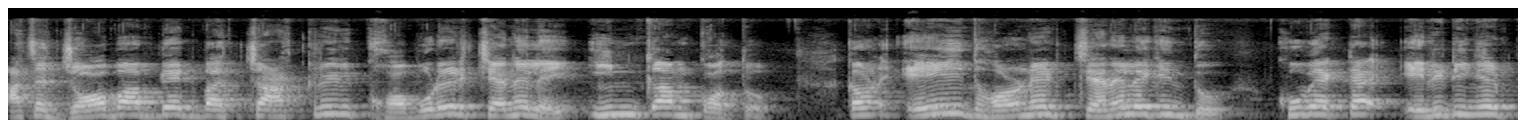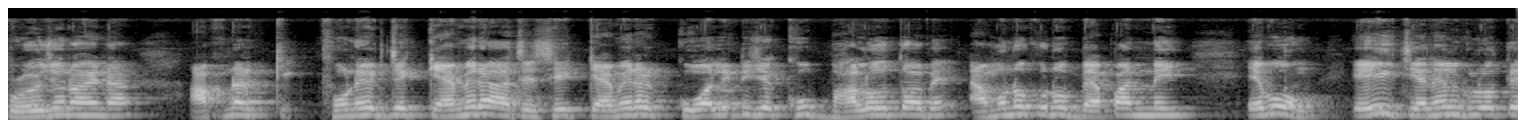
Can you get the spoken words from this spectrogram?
আচ্ছা জব আপডেট বা চাকরির খবরের চ্যানেলে ইনকাম কত? কারণ এই ধরনের চ্যানেলে কিন্তু খুব একটা এডিটিংয়ের প্রয়োজন হয় না। আপনার ফোনের যে ক্যামেরা আছে, সেই ক্যামেরার কোয়ালিটি যে খুব ভালো হতে হবে, এমনও কোনো ব্যাপার নেই। এবং এই চ্যানেলগুলোতে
